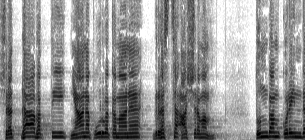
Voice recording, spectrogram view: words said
ஸ்ரத்தா பக்தி ஞானபூர்வகமான கிரகஸ்த ஆசிரமம் துன்பம் குறைந்த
